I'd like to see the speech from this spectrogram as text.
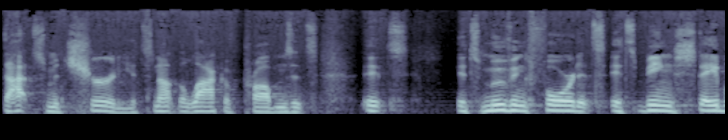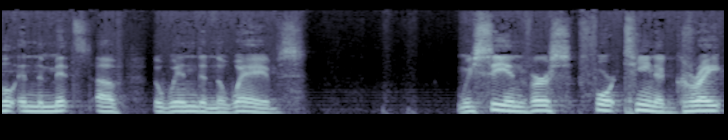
That's maturity. It's not the lack of problems. It's, it's, it's moving forward. It's, it's being stable in the midst of the wind and the waves. We see in verse 14 a great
